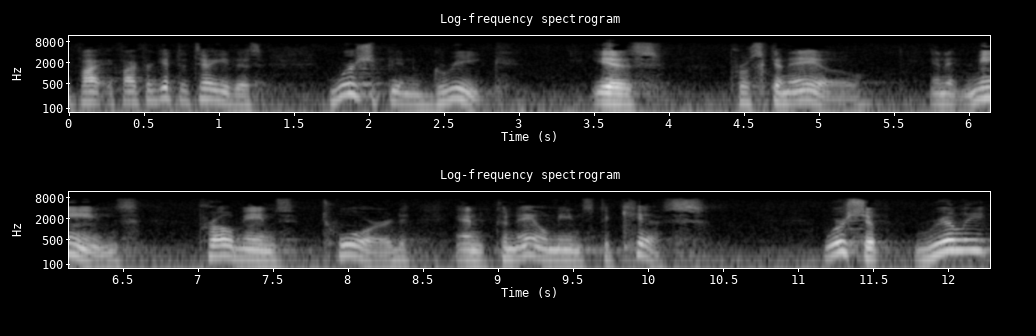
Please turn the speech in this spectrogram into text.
if I, if I forget to tell you this, worship in Greek is proskuneo, and it means, pro means toward, and kuneo means to kiss. Worship really,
